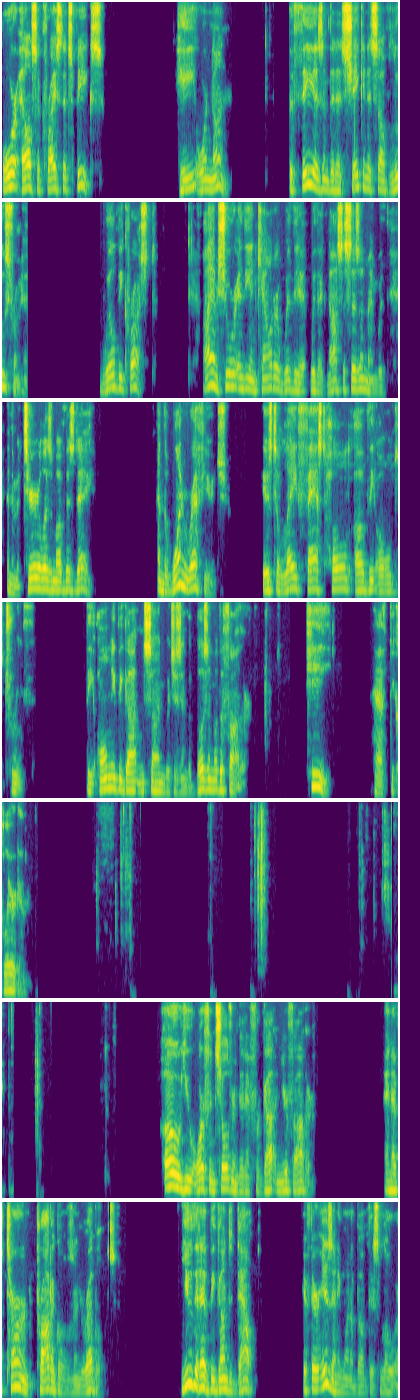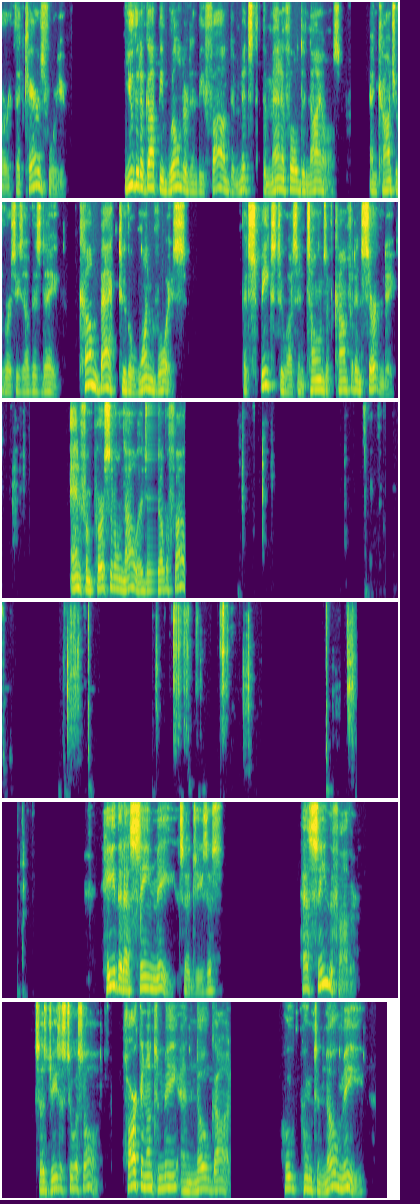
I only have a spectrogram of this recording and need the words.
or else a Christ that speaks, he or none. The theism that has shaken itself loose from him will be crushed. I am sure in the encounter with the with agnosticism and with and the materialism of this day. And the one refuge is to lay fast hold of the old truth, the only begotten Son which is in the bosom of the Father. He hath declared him. Oh, you orphan children that have forgotten your father and have turned prodigals and rebels. You that have begun to doubt if there is anyone above this low earth that cares for you. You that have got bewildered and befogged amidst the manifold denials and controversies of this day, come back to the one voice that speaks to us in tones of confident certainty and from personal knowledge of the Father. He that has seen me, said Jesus, has seen the Father, says Jesus to us all. Hearken unto me and know God. Who, whom to know me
